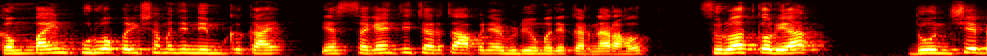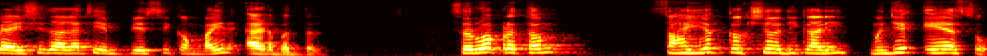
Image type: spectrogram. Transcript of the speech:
कंबाईन पूर्व परीक्षा म्हणजे नेमकं काय? या सगळ्यांची चर्चा आपण या व्हिडिओमध्ये करणार आहोत. सुरुवात करूया दोनशे ब्याऐंशी जागाची एमपीएससी कंबाईन ऍडबद्दल. सर्वप्रथम सहाय्यक कक्ष अधिकारी म्हणजे एएसओ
